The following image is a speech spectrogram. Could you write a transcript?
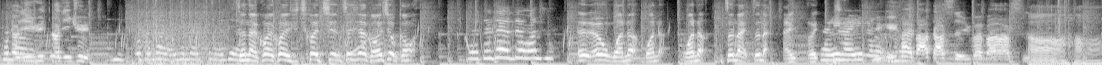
跳进去，跳进去！我看到了，我看到了，真奶，快快快，现现在赶快救，赶快！对对对对，完成，哎哎，完了完了完了，真奶真奶，哎哎鱼鱼排把他打死，鱼排把他打死。啊，好好，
